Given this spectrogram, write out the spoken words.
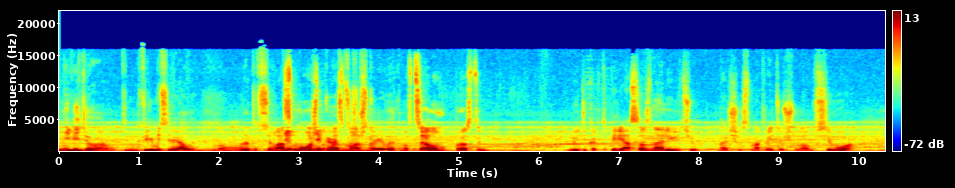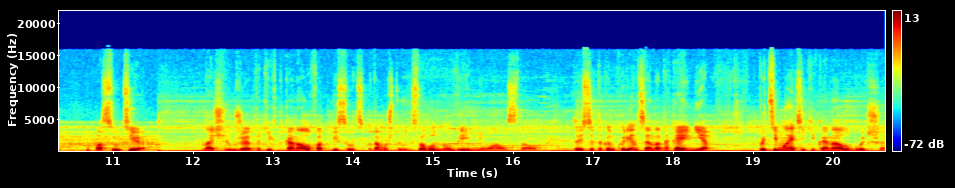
не видео, а вот именно фильмы, сериалы. Ну, Вот это всё. Мне- Возможно, мне кажется, что возможно. в этом. Но в целом просто люди как-то переосознали YouTube, начали смотреть очень много всего. И по сути начали уже от каких-то каналов отписываться, потому что у них свободного времени мало стало. То есть эта конкуренция, она такая не по тематике канала больше,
